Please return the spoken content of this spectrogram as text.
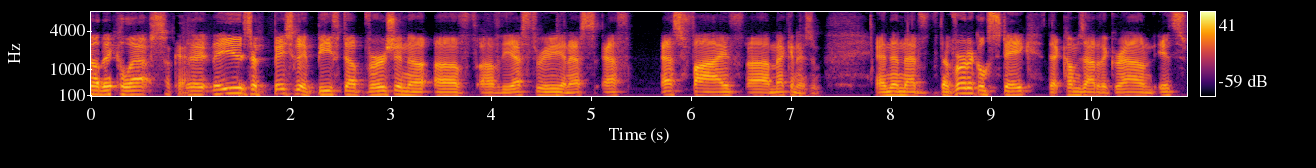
No, they collapse. Okay. They, they use a basically a beefed up version of of the S3 and SF S5 uh, mechanism, and then that the vertical stake that comes out of the ground, it's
